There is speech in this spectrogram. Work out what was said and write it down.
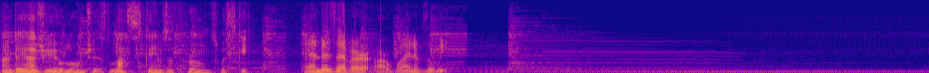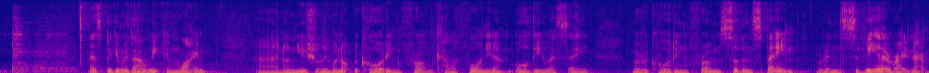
and Diageo launches Last Games of Thrones whiskey. And as ever, our wine of the week. Let's begin with our week in wine. And unusually, we're not recording from California or the USA. We're recording from southern Spain. We're in Sevilla right now.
